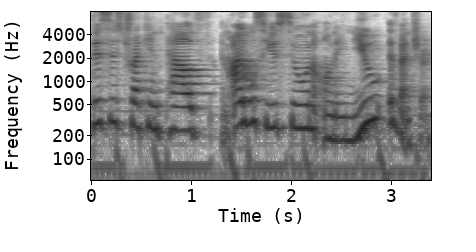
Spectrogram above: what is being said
this is Trekking Pals, and I will see you soon on a new adventure.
